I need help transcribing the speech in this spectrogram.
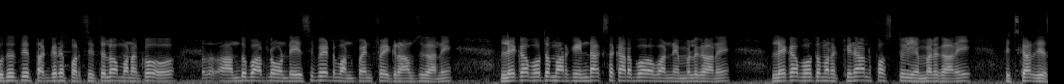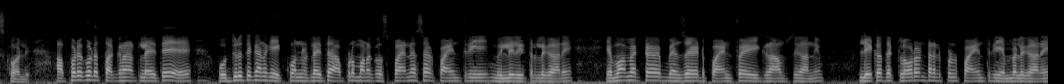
ఉధృతి తగ్గని పరిస్థితిలో మనకు అందుబాటులో ఉండే acephate one point five grams కానీ లేకపోతే మనకి ఇండాక్స కార్బో వన్ ఎంఎల్ కానీ లేకపోతే మన కినాల్ ఫస్ట్ టూ ఎంఎల్ కానీ పిచికారి చేసుకోవాలి. అప్పుడు కూడా తగ్గినట్లయితే ఉధృతి కనుక ఎక్కువ ఉన్నట్లయితే అప్పుడు మనకు స్పైనసైడ్ పాయింట్ త్రీ మిల్లీ లీటర్లు కానీ emamectin benzoate point five grams కానీ లేకపోతే క్లోరన్ ట్రిపుల్ పాయింట్ త్రీ ఎంఎల్ కానీ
